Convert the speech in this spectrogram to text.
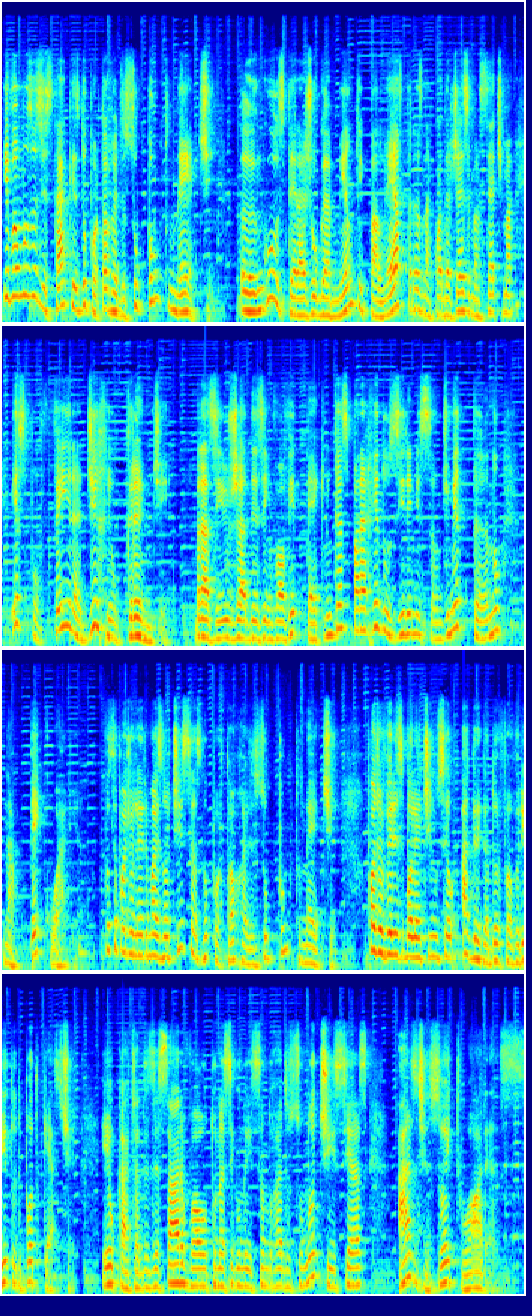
E vamos aos destaques do portal radiosul.net. Angus terá julgamento e palestras na 47ª Expofeira de Rio Grande. Brasil já desenvolve técnicas para reduzir a emissão de metano na pecuária. Você pode ler mais notícias no portal radiosul.net. Pode ouvir esse boletim no seu agregador favorito de podcast. Eu, Kátia Desessar, volto na segunda edição do Rádio Sul Notícias, às 18 horas.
